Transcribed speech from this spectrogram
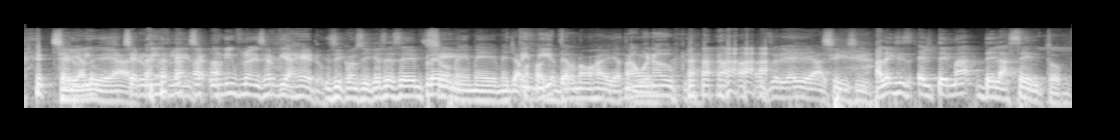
Sería un lo ideal. Ser un influencer, un influencer viajero. Si consigues ese empleo, Sí. me, me, me llamas para enviar una hoja de vida Una también. buena dupla. Sería ideal. Sí, sí. Alexis, el tema del acento.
